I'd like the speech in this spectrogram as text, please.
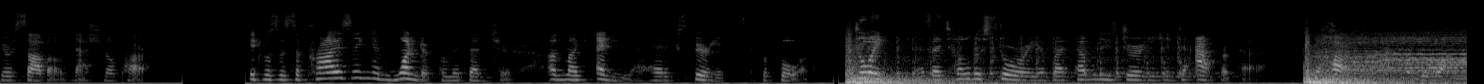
near Tsavo National Park. It was a surprising and wonderful adventure, unlike any I had experienced before. Join me as I tell the story of my family's journey into Africa, the heart of the wild.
